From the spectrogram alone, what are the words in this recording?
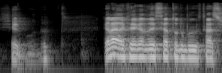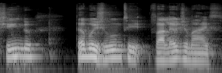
Chegou, né? Galera, queria agradecer a todo mundo que está assistindo. Tamo junto e valeu demais.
